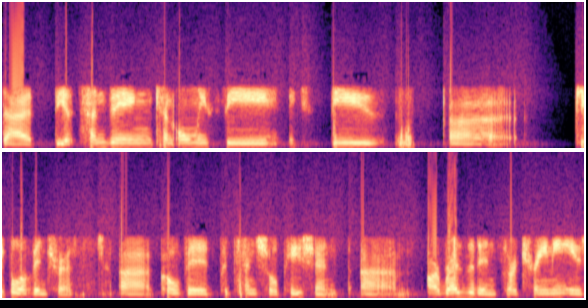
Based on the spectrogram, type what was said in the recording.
that the attending can only see these uh, people of interest, uh, COVID potential patients. Um, our residents, our trainees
